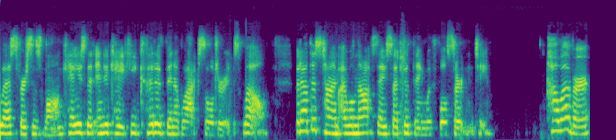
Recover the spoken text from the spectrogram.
US versus Long case that indicate he could have been a Black soldier as well, but at this time I will not say such a thing with full certainty. However,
